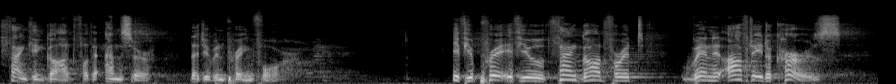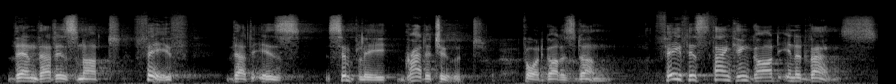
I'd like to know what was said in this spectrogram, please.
thanking God for the answer that you've been praying for? If you pray, if you thank God for it when after it occurs, then that is not faith, that is simply gratitude for what God has done. Faith is thanking God in advance.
